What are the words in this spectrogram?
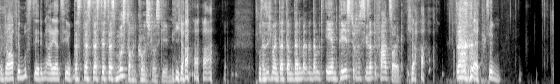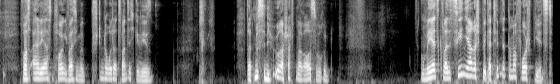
Und daraufhin musste er den ADAC rufen. Das, das, das, das, das muss doch einen Kurzschluss geben. Ja. Also ich meine, damit, damit, damit EMPst du das gesamte Fahrzeug. Ja. Da, Tim. War aus einer der ersten Folgen, ich weiß nicht mehr, bestimmt noch unter 20 gewesen. Das müsste die Hörerschaft mal raussuchen. Und wenn jetzt quasi zehn Jahre später Tim das nochmal vorspielst.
